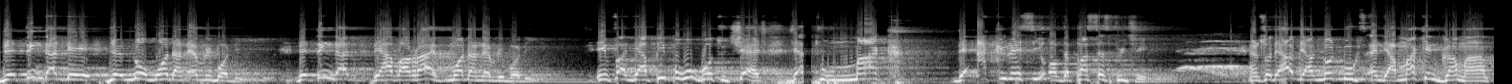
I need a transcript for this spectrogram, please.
They think that they, they know more than everybody, they think that they have arrived more than everybody. In fact, there are people who go to church just to mark the accuracy of the pastor's preaching. And so they have their notebooks and they are marking grammar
